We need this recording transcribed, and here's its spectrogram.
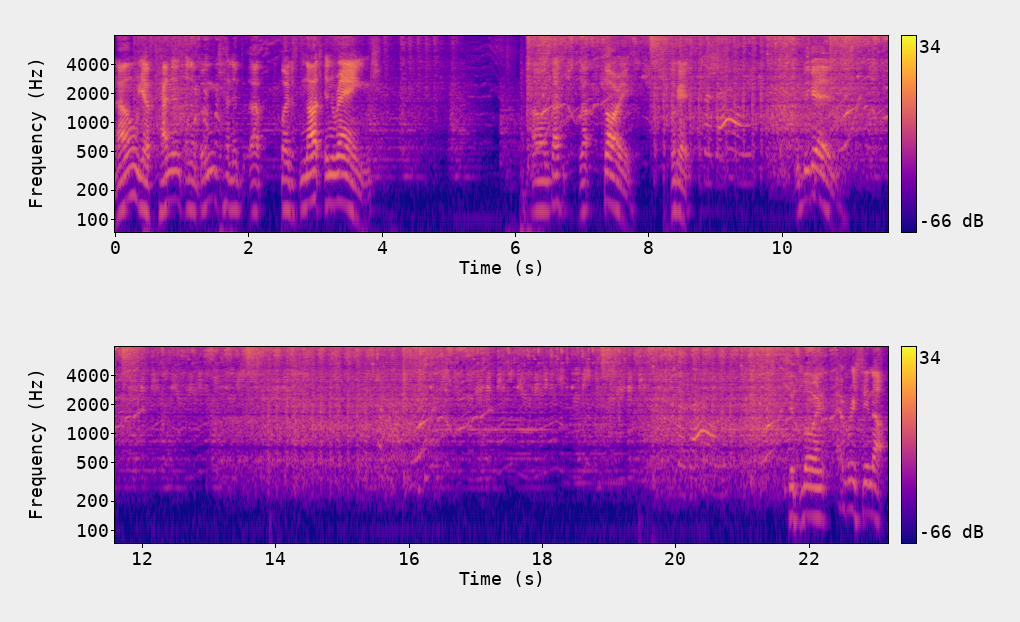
Now we have cannon and a boom cannon, uh, but it's not in range. Um, that's, uh, sorry. Okay, we begin. She's blowing everything up.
